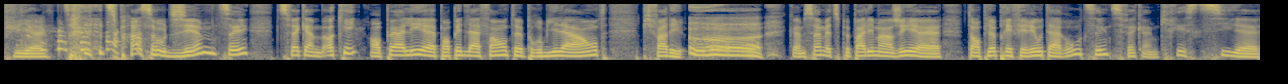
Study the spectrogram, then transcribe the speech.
Puis euh, tu passes au gym, tu sais, tu fais comme OK, on peut aller euh, pomper de la fonte pour oublier la honte, puis faire des comme ça, mais tu peux pas aller manger euh, ton plat préféré au tarot, tu sais. Tu fais comme Christy, euh,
